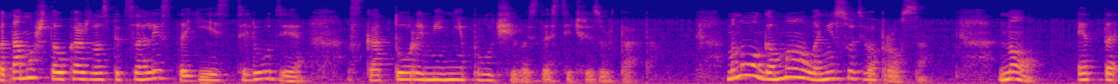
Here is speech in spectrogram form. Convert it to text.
Потому что у каждого специалиста есть люди, с которыми не получилось достичь результата. Много, мало, не суть вопроса. Но это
